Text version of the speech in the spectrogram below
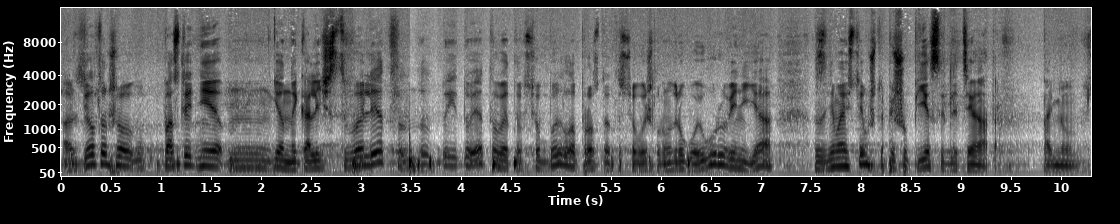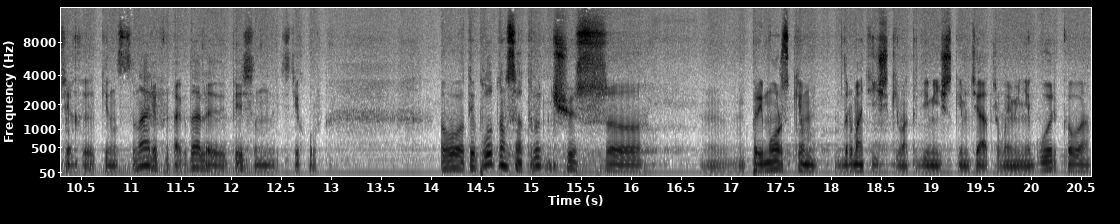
А Дело в том, что последнее энное количество лет, ну, да и до этого это все было, просто это все вышло на другой уровень. Я занимаюсь тем, что пишу пьесы для театров, помимо всех э, киносценариев и так далее, песен, стихов. Вот, и плотно сотрудничаю с э, Приморским драматическим академическим театром имени Горького.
